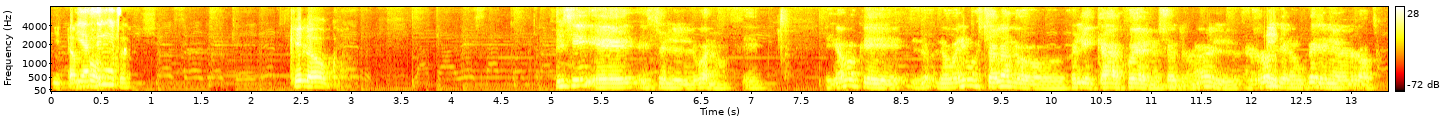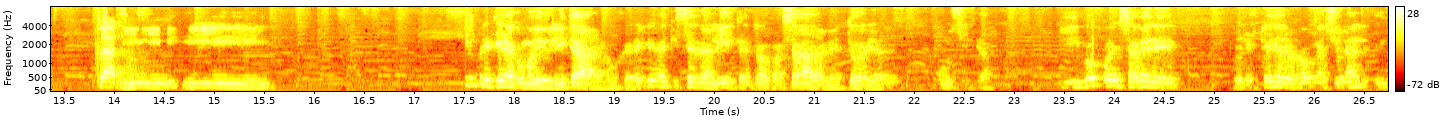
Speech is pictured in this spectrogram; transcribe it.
Y Y tampoco. así mucho. Qué loco. Sí, sí, eh, es el, bueno, eh, digamos que lo, lo venimos charlando, Feli, cada jueves nosotros, ¿no? El, el rol Sí. de la mujer en el rock. Claro. Y, y siempre queda como debilitada la mujer, hay que, hay que ser realista, todo ha pasado en la historia de la música. Y vos podés saber eh, de la historia del rock nacional, eh,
